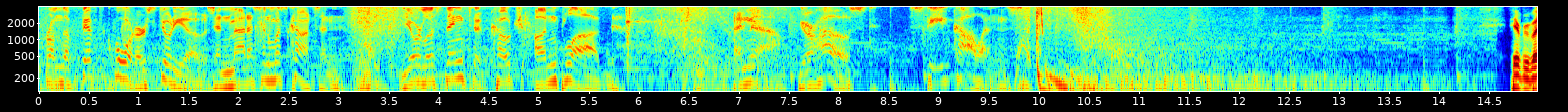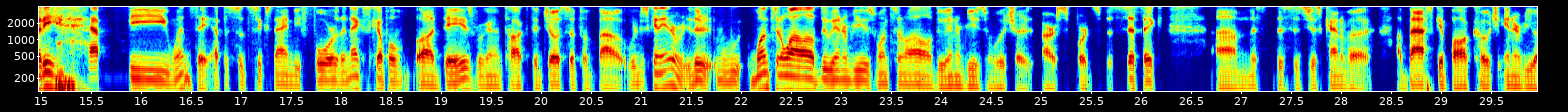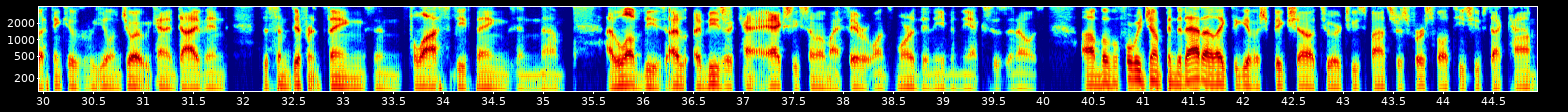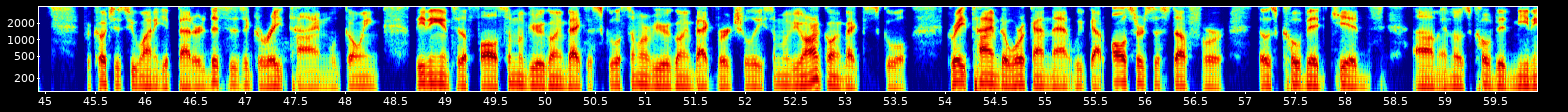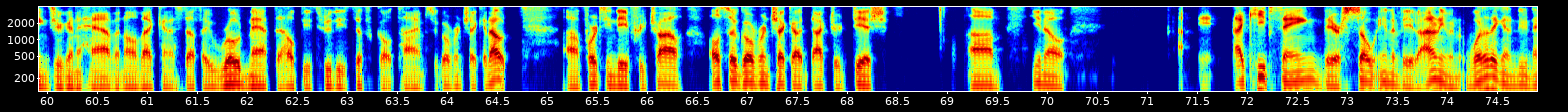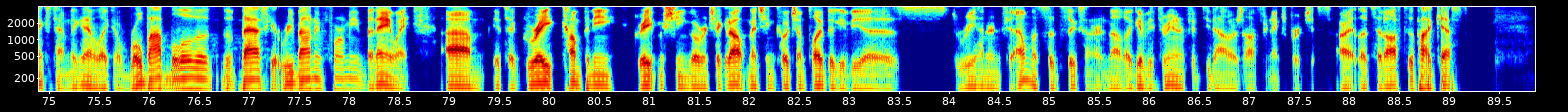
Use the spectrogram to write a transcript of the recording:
From the fifth quarter studios in Madison, Wisconsin, you're listening to Coach Unplugged. And now, your host, Steve Collins. Hey, everybody. Happy Wednesday, episode 694. The next couple uh, days, we're going to talk to Joseph about, we're just going to interview. There, once in a while, I'll do interviews. Once in a while, I'll do interviews in which are, are sports specific. Um, this this is just kind of a, a basketball coach interview. I think you'll, you'll enjoy it. We kind of dive into some different things and philosophy things, and um, I love these. I, these are kind of actually some of my favorite ones, more than even the X's and O's. Uh, but before we jump into that, I'd like to give a big shout out to our two sponsors. First of all, teachhoops.com for coaches who want to get better. This is a great time going leading into the fall. Some of you are going back to school. Some of you are going back virtually. Some of you aren't going back to school great time to work on that. We've got all sorts of stuff for those COVID kids um, and those COVID meetings you're going to have and all that kind of stuff. A roadmap to help you through these difficult times. So go over and check it out. Uh, 14 day free trial. Also go over and check out Dr. Dish. Um, you know, I keep saying they're so innovative. I don't even. What are they going to do next time? They're going to have like a robot below the, the basket rebounding for me. But anyway, um, it's a great company, great machine. Go over and check it out. Mention Coach Unplugged. They'll give you a 350 I almost said 600 no they'll give you $350 off your next purchase all right let's head off to the podcast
